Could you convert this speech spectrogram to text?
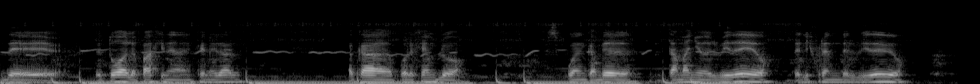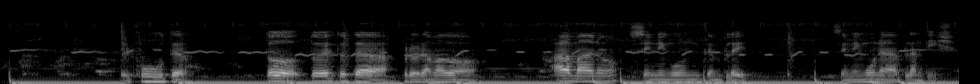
de, de toda la página en general. Acá, por ejemplo, se pueden cambiar el tamaño del video, del iframe del video, el footer. Todo, todo esto está programado a mano sin ningún template, sin ninguna plantilla.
